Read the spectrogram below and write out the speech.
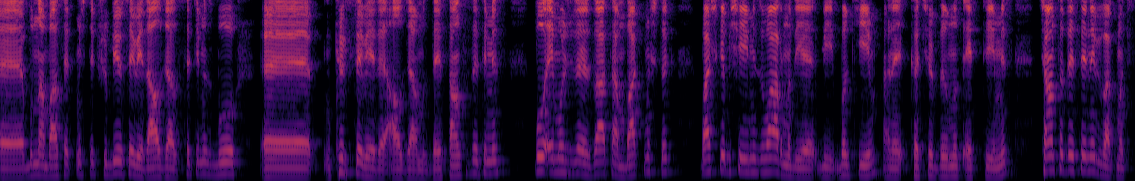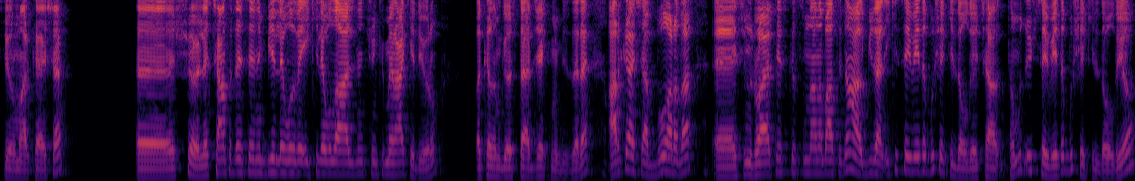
Ee, bundan bahsetmiştik. Şu bir seviyede alacağız setimiz bu. Ee, 40 seviyede alacağımız destansı setimiz. Bu emojilere zaten bakmıştık. Başka bir şeyimiz var mı diye bir bakayım. Hani kaçırdığımız ettiğimiz. Çanta desenine bir bakmak istiyorum arkadaşlar. Ee, şöyle çanta deseninin 1 level ve 2 level halini çünkü merak ediyorum. Bakalım gösterecek mi bizlere. Arkadaşlar bu arada e, şimdi Royal Pass kısmından da bahsedeyim. Aa, güzel 2 seviyede bu şekilde oluyor çantamız. 3 seviyede bu şekilde oluyor.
